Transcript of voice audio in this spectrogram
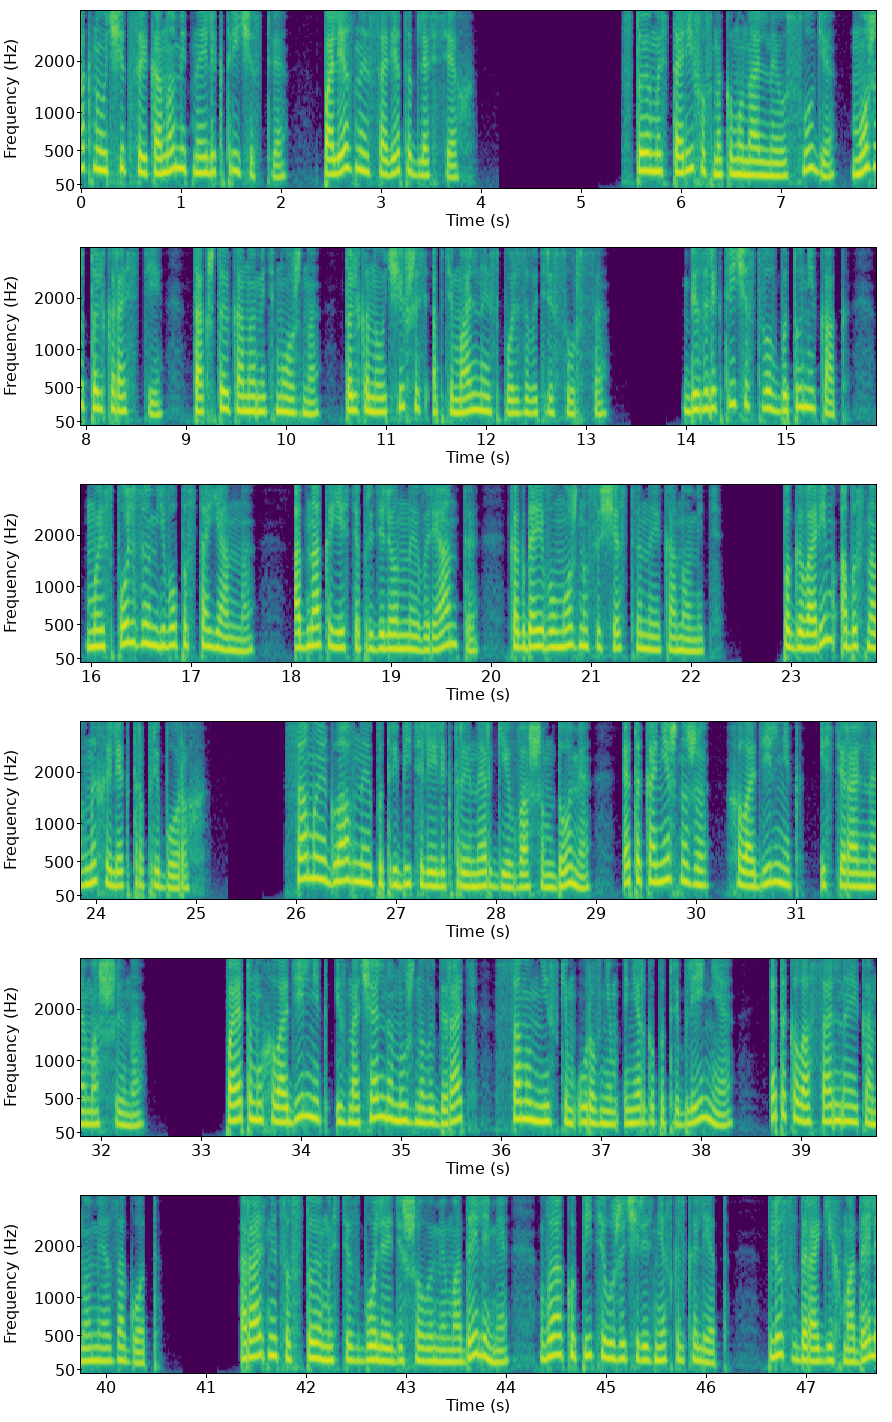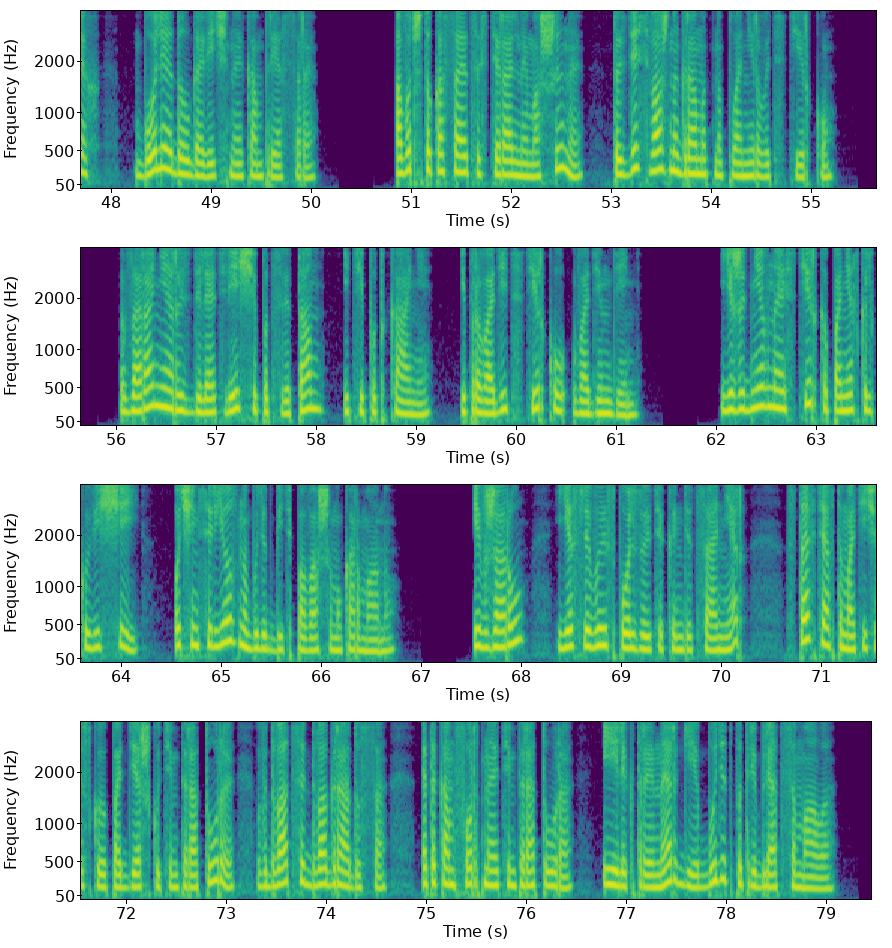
Как научиться экономить на электричестве? Полезные советы для всех. Стоимость тарифов на коммунальные услуги может только расти, так что экономить можно, только научившись оптимально использовать ресурсы. Без электричества в быту никак, мы используем его постоянно, однако есть определенные варианты, когда его можно существенно экономить. Поговорим об основных электроприборах. Самые главные потребители электроэнергии в вашем доме – это, конечно же, холодильник и стиральная машина. Поэтому холодильник изначально нужно выбирать с самым низким уровнем энергопотребления, это колоссальная экономия за год. Разницу в стоимости с более дешевыми моделями вы окупите уже через несколько лет, плюс в дорогих моделях более долговечные компрессоры. А вот что касается стиральной машины, то здесь важно грамотно планировать стирку. Заранее разделять вещи по цветам и типу ткани, и проводить стирку в один день. Ежедневная стирка по нескольку вещей очень серьезно будет бить по вашему карману. И в жару, если вы используете кондиционер, ставьте автоматическую поддержку температуры в 22 градуса, это комфортная температура, и электроэнергии будет потребляться мало.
